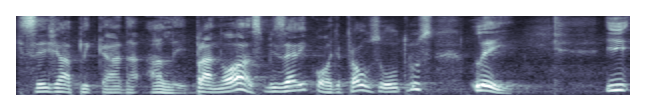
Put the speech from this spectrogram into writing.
que seja aplicada a lei. Para nós, misericórdia, para os outros, lei. E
